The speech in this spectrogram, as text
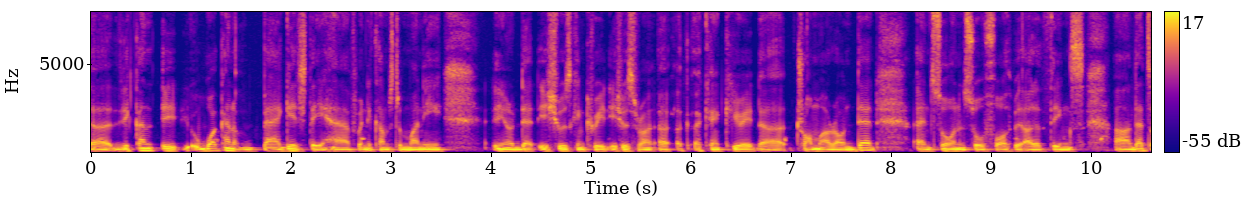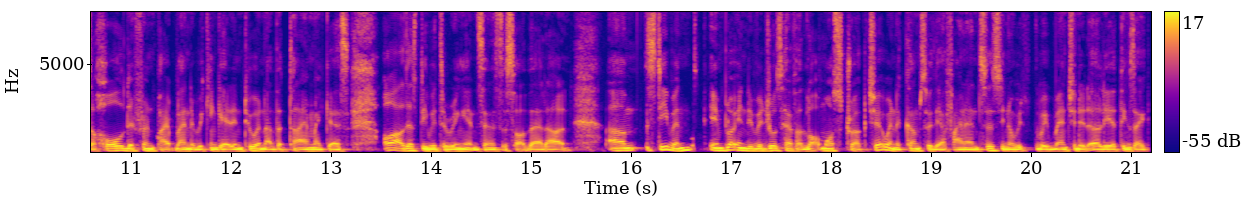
uh, can, it, what kind of baggage they have when it comes to money. You know, debt issues can create issues around uh, can create uh, trauma around debt, and so on and so forth with other things. Uh, that's a whole different pipeline that we can get into another time, I guess. Or I'll just leave it to Ringgit and Cents to sort that out. Um, Stephen, employed individuals have a lot more structure when it comes to their finances. You know, we, we mentioned it earlier, things like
